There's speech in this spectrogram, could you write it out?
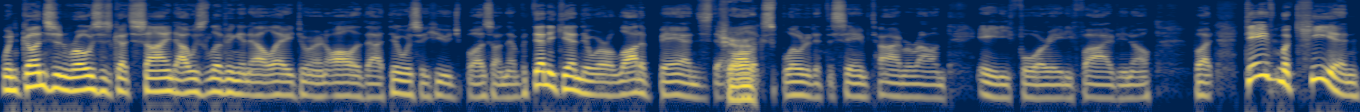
when Guns N' Roses got signed, I was living in L.A. during all of that. There was a huge buzz on them, but then again, there were a lot of bands that all exploded at the same time around 84, 85, You know, but Dave McKean.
